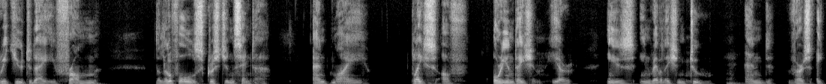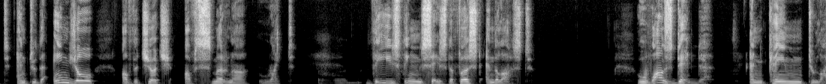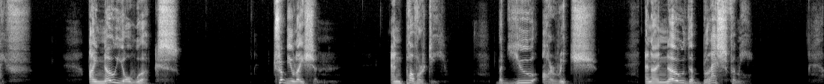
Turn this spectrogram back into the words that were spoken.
greet you today from the Little Falls Christian Center and my place of orientation here is in Revelation 2 and verse 8. And to the angel of the church of Smyrna write. These things says the first and the last, who was dead and came to life. I know your works, tribulation and poverty, but you are rich. And I know the blasphemy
